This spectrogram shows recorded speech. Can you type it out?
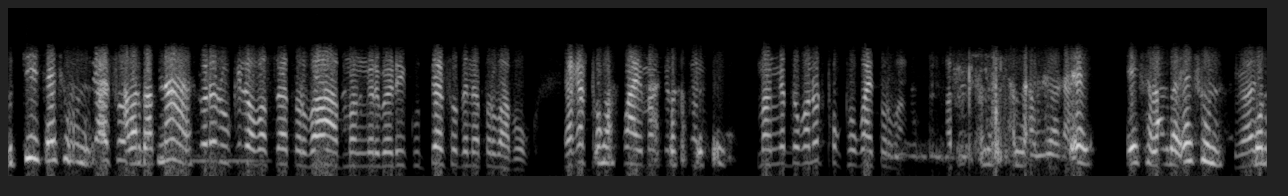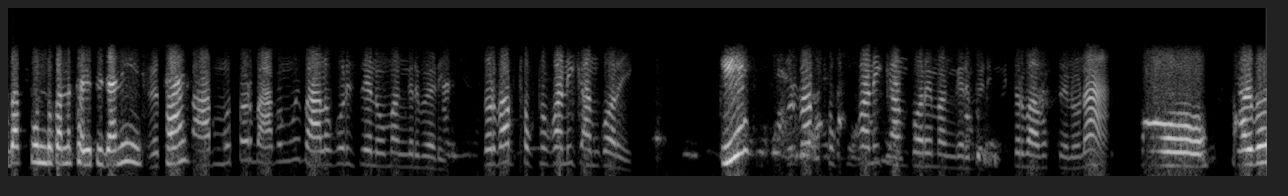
বুঝছিস? শুন আমার বাপ না? জসকোটের উকিল অবস্থায় তোর বাপ। মাঙ্গের বেডি কুত্তে শোধে না তোর বাপক। একা ঠক পায় মাঙ্গের দোকান মাঙ্গের দোকানত ঠক ঠকায় তোর বাপ। এই শালার ভাই এই শুন মোর বাপ কোন দোকানে থাকে তুই জানিস? হ্যাঁ? তোর বাপ মুই ভালো করিস নো মাঙ্গের বেডি। তোর বাপ ঠক ঠকানি কাম করে। কি? তোর বাপ ঠক ঠকানি কাম করে মাঙ্গের বেডি। তোর বাপক চেনো না? ও আমার বাপ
